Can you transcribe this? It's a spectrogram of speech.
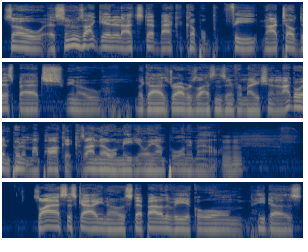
So as soon as I get it, I step back a couple feet and I tell dispatch, you know, the guy's driver's license information, and I go ahead and put it in my pocket because I know immediately I'm pulling him out. So So I ask this guy, you know, to step out of the vehicle, and he does.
